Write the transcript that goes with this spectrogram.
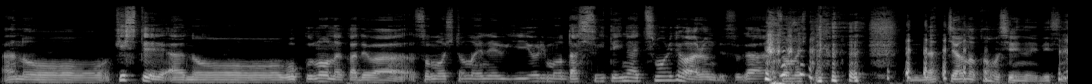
あのー決して、あのー僕の中では、その人のエネルギーよりも出しすぎていないつもりではあるんですが、その人、なっちゃうのかもしれないですね。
